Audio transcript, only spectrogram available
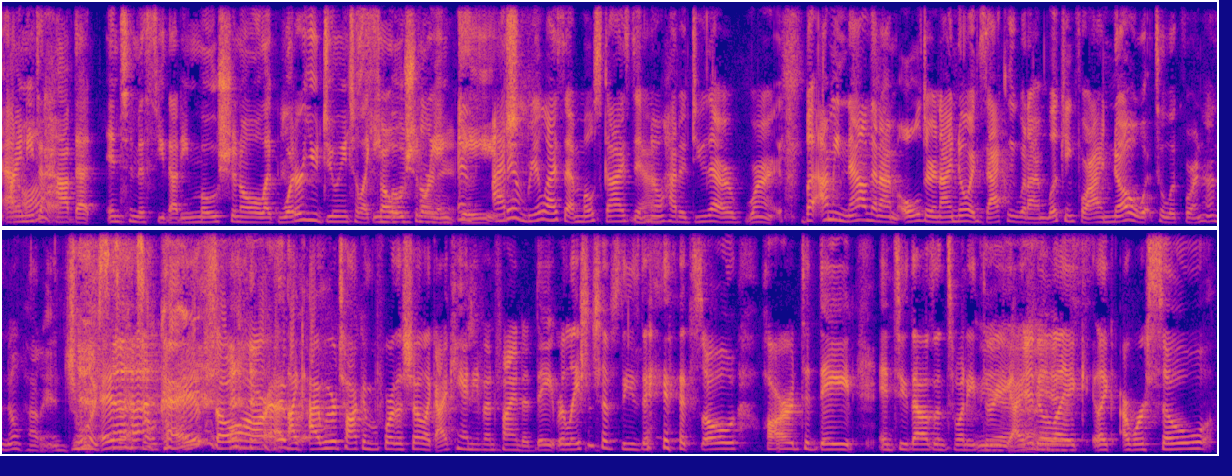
to, I need to have that intimacy, that emotional. Like, what are you doing to like So emotionally important. And engage? I didn't realize that most guys didn't Yeah. know how to do that or weren't. But I mean, now that I'm older and I know exactly what I'm looking for, I know what to look for and I know how to enjoy sex. Okay, It's so hard. like I, we were talking before the show. Like I can't even find a date. Relationships these days, it's so hard to date in 2023. Yeah, I feel is. like like uh, we're so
